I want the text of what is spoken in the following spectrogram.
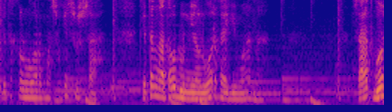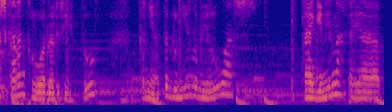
Kita keluar masuknya susah. Kita nggak tahu dunia luar kayak gimana. Saat gue sekarang keluar dari situ ternyata dunia lebih luas. Kayak gini lah kayak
